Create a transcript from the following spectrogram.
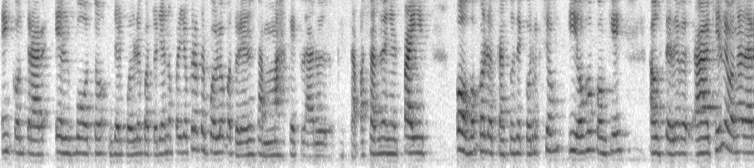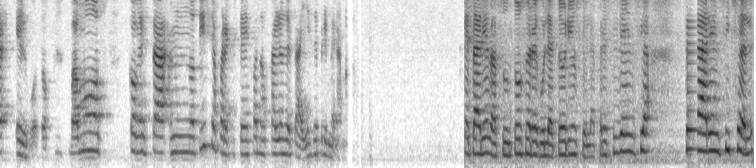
encontrar el voto del pueblo ecuatoriano, pero yo creo que el pueblo ecuatoriano está más que claro de lo que está pasando en el país. Ojo con los casos de corrupción y ojo con quién a usted le, a quién le van a dar el voto. Vamos con esta noticia para que ustedes conozcan los detalles de primera mano. Secretaria de Asuntos Regulatorios de la Presidencia, Karen Sichel,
